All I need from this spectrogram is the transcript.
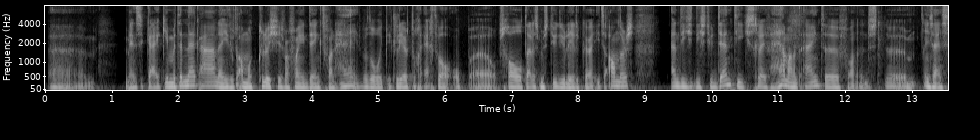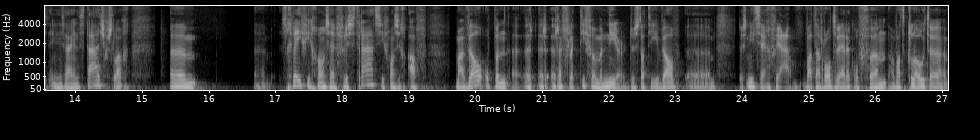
ehm, mensen kijken je met de nek aan en je doet allemaal klusjes waarvan je denkt van... hé, ik bedoel, ik, ik leer toch echt wel op, eh, op school. Tijdens mijn studie leer ik eh, iets anders. En die, die student die schreef hem aan het eind eh, van, dus, in, zijn, in zijn stageverslag... ehm, schreef hij gewoon zijn frustratie van zich af. Maar wel op een eh, re- reflectieve manier. Dus dat hij wel. ehm, dus niet zeggen van ja, wat een rotwerk of ehm, wat kloten.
